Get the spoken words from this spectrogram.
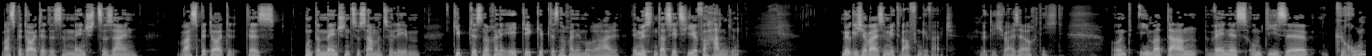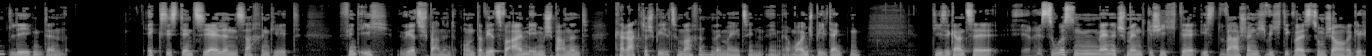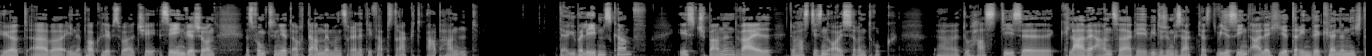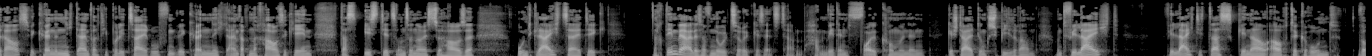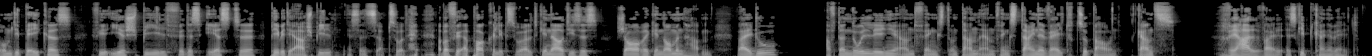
Was bedeutet es, ein Mensch zu sein? Was bedeutet es, unter Menschen zusammenzuleben? Gibt es noch eine Ethik? Gibt es noch eine Moral? Wir müssen das jetzt hier verhandeln. Möglicherweise mit Waffengewalt, möglicherweise auch nicht. Und immer dann, wenn es um diese grundlegenden, existenziellen Sachen geht, finde ich, wird es spannend. Und da wird es vor allem eben spannend, Charakterspiel zu machen, wenn wir jetzt im, im Rollenspiel denken. Diese ganze Ressourcenmanagement-Geschichte ist wahrscheinlich wichtig, weil es zum Genre gehört, aber in Apocalypse World sehen wir schon, es funktioniert auch dann, wenn man es relativ abstrakt abhandelt. Der Überlebenskampf ist spannend, weil du hast diesen äußeren Druck, du hast diese klare Ansage, wie du schon gesagt hast, wir sind alle hier drin, wir können nicht raus, wir können nicht einfach die Polizei rufen, wir können nicht einfach nach Hause gehen, das ist jetzt unser neues Zuhause. Und gleichzeitig Nachdem wir alles auf Null zurückgesetzt haben, haben wir den vollkommenen Gestaltungsspielraum. Und vielleicht, vielleicht ist das genau auch der Grund, warum die Bakers für ihr Spiel, für das erste PBTA-Spiel, das ist absurd, aber für Apocalypse World genau dieses Genre genommen haben, weil du auf der Nulllinie anfängst und dann anfängst, deine Welt zu bauen. Ganz real, weil es gibt keine Welt.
